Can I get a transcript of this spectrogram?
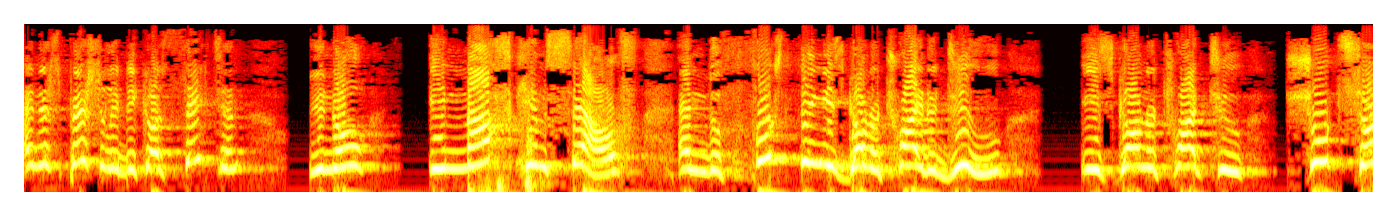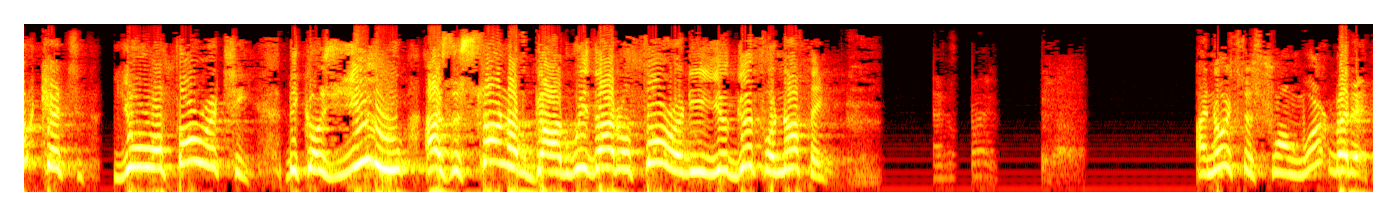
And especially because Satan, you know, he masks himself and the first thing he's going to try to do is going to try to short circuit your authority because you as the son of God without authority, you're good for nothing. I know it's a strong word, but it,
